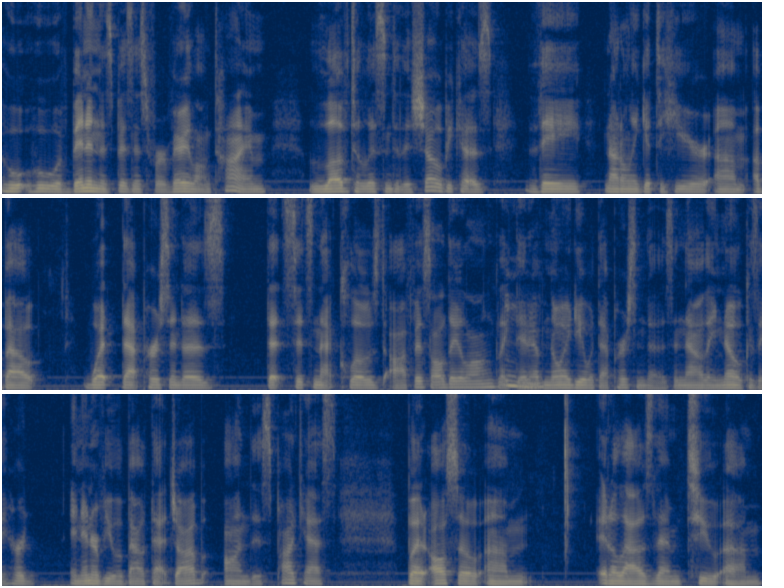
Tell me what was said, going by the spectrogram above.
who who have been in this business for a very long time, love to listen to this show because they not only get to hear um, about what that person does that sits in that closed office all day long, like they have no idea what that person does, and now they know because they heard an interview about that job on this podcast. But also um, it allows them to um,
